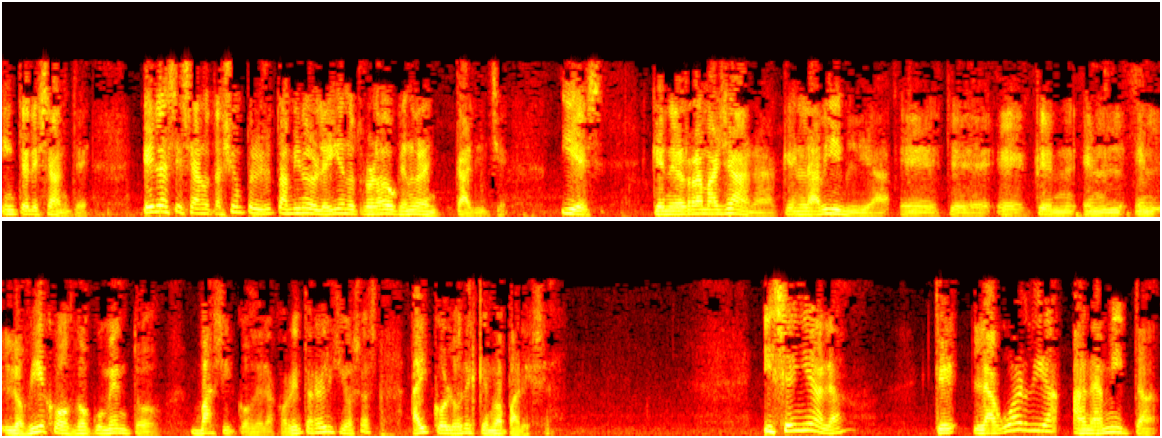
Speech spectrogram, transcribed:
interesante. Él hace esa anotación, pero yo también lo leí en otro lado que no era en Cáliche. Y es que en el Ramayana, que en la Biblia, este, eh, que en, en- en los viejos documentos básicos de las corrientes religiosas, hay colores que no aparecen. Y señala que la guardia anamita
